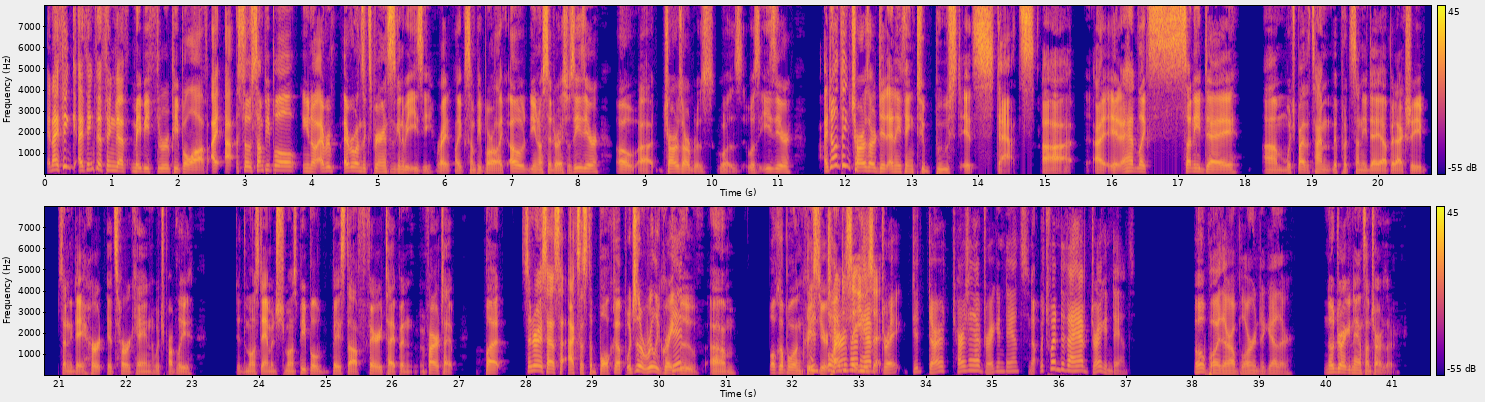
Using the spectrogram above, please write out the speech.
And i think i think the thing that maybe threw people off i, I so some people you know every everyone's experience is going to be easy right? Like some people are like oh you know cinderace was easier. Oh uh charizard was was was easier I don't think Charizard did anything to boost its stats. Uh, I, it had like Sunny Day, um, which by the time it put Sunny Day up, it actually Sunny Day hurt its Hurricane, which probably did the most damage to most people based off Fairy type and, and Fire type. But Cinderace has access to Bulk Up, which is a really great Did- move. Um, bulk Up will increase Did your. Why does it use have it? Dra- did Dar- Charizard have Dragon Dance? No. Which one did I have Dragon Dance? Oh boy, they're all blurring together. No Dragon Dance on Charizard.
